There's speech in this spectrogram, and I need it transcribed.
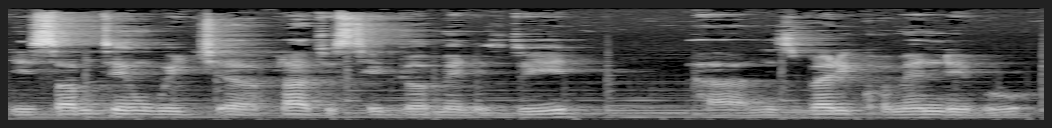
is something which uh, Plateau State government is doing, and it's very commendable.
